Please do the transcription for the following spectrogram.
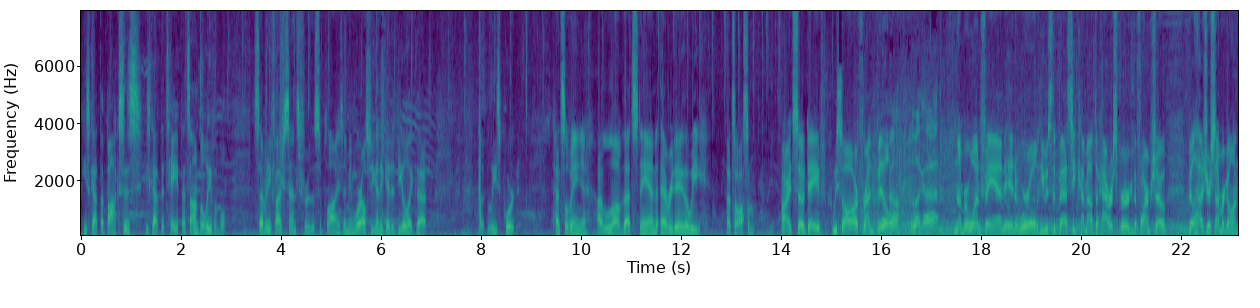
He's got the boxes. He's got the tape. That's unbelievable. 75 cents for the supplies. I mean, where else are you going to get a deal like that? But Leesport, Pennsylvania. I love that stand every day of the week. That's awesome. All right, so Dave, we saw our friend Bill Oh, look at that. number one fan in the world. He was the best. He'd come out to Harrisburg, the farm show. Bill, how's your summer going?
